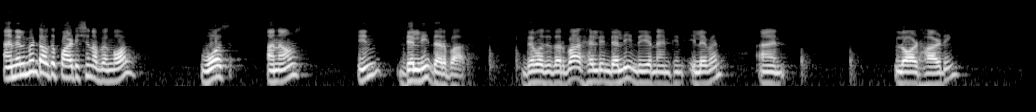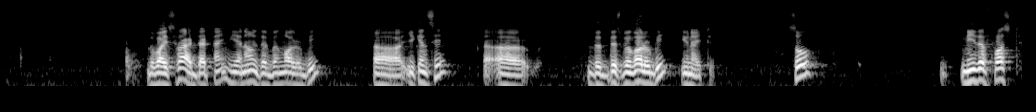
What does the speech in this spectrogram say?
annulment of the partition of Bengal was announced in Delhi Darbar. There was a Darbar held in Delhi in the year 1911 and Lord Hardinge, the viceroy at that time, he announced that Bengal would be, uh, you can say, uh, uh the, this Bengal would be united. So, neither first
